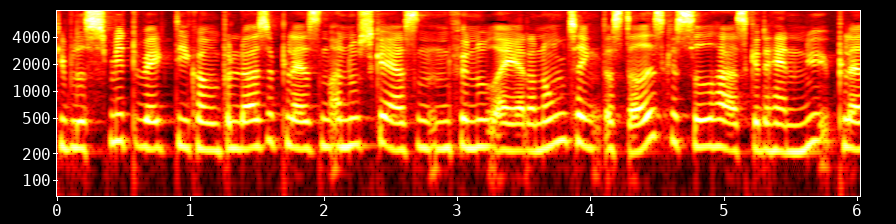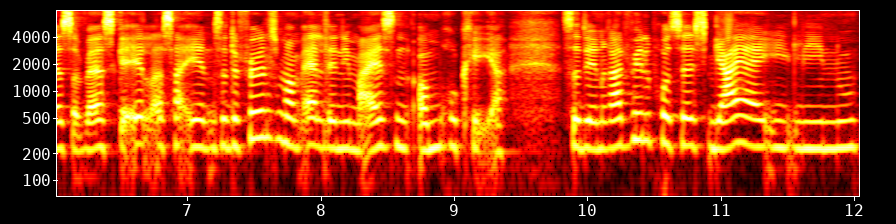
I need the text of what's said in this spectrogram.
de er blevet smidt væk, de er kommet på lossepladsen, og nu skal jeg sådan finde ud af, er der nogle ting, der stadig skal sidde her, skal det have en ny plads, og hvad skal ellers ind? Så det føles som om alt inde i mig sådan omrokerer. Så det er en ret vild proces, jeg er i lige nu.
